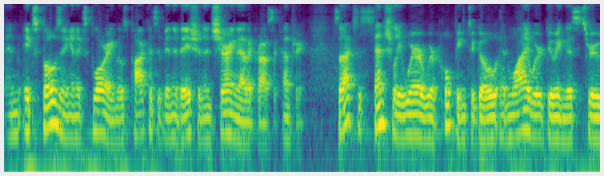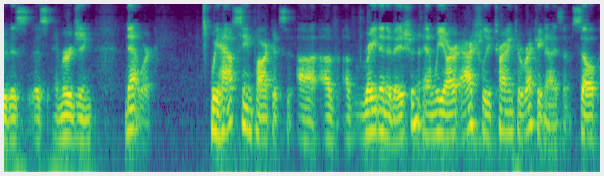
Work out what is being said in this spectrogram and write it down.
and exposing and exploring those pockets of innovation and sharing that across the country. So that's essentially where we're hoping to go and why we're doing this through this, this emerging network. We have seen pockets uh, of, of great innovation, and we are actually trying to recognize them. So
